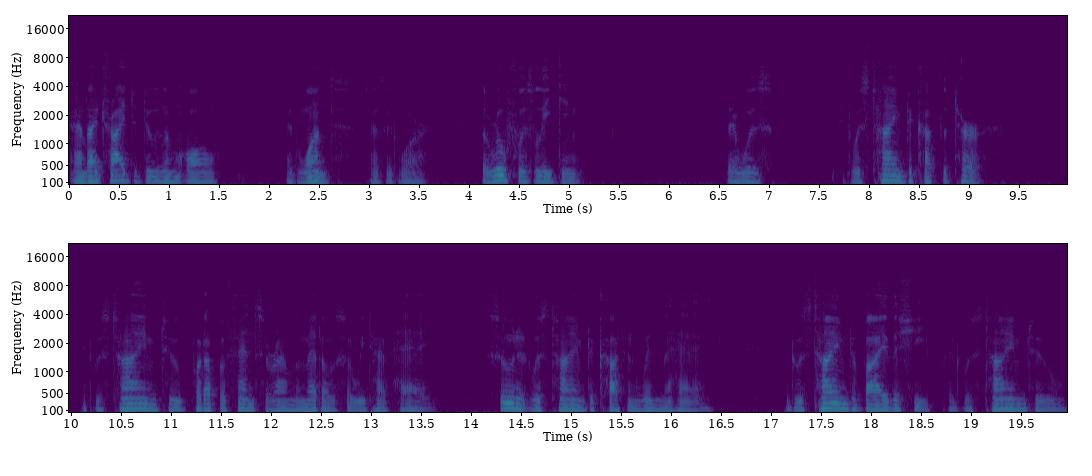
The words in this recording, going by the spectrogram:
and I tried to do them all at once, as it were. The roof was leaking. There was, it was time to cut the turf. It was time to put up a fence around the meadow so we'd have hay. Soon it was time to cut and win the hay. It was time to buy the sheep. It was time to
